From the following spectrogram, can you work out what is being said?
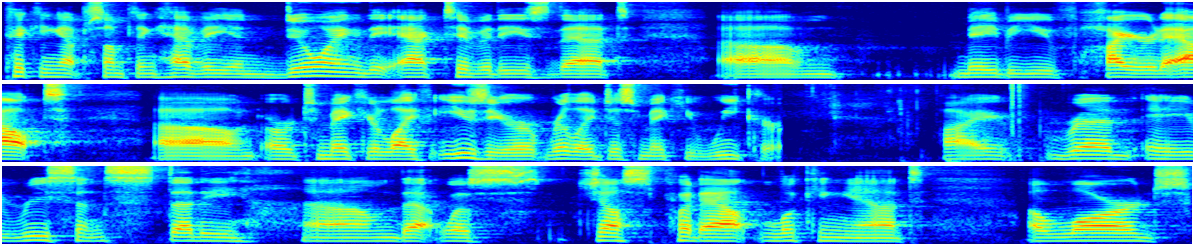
picking up something heavy and doing the activities that um, maybe you've hired out um, or to make your life easier really just make you weaker. I read a recent study um, that was just put out looking at a large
